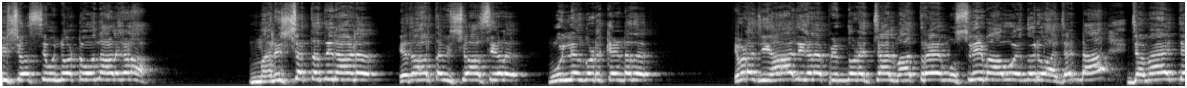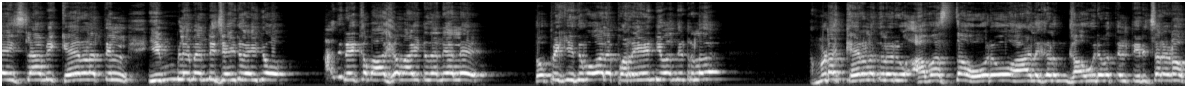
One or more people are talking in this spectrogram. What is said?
വിശ്വസിച്ച് മുന്നോട്ട് പോകുന്ന ആളുകളാ. മനുഷ്യത്വത്തിനാണ് യഥാർത്ഥ വിശ്വാസികൾ മൂല്യം കൊടുക്കേണ്ടത്. ഇവിടെ ജിഹാദികളെ പിന്തുണച്ചാൽ മാത്രമേ മുസ്ലിം ആവൂ എന്നൊരു അജണ്ട ജമാഅത്തെ ഇസ്ലാമി കേരളത്തിൽ ഇംപ്ലിമെന്റ് ചെയ്തു കഴിഞ്ഞോ. അതിനൊക്കെ ഭാഗമായിട്ട് തന്നെയല്ലേ തൊപ്പിക്ക് ഇതുപോലെ പറയേണ്ടി വന്നിട്ടുള്ളത്? നമ്മുടെ കേരളത്തിലൊരു അവസ്ഥ ഓരോ ആളുകളും ഗൗരവത്തിൽ തിരിച്ചറിയണം.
